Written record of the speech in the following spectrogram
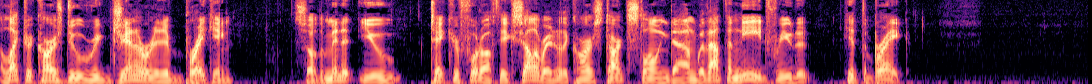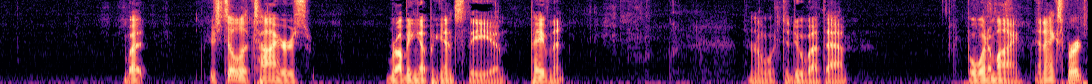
electric cars do regenerative braking. So the minute you take your foot off the accelerator, the car starts slowing down without the need for you to hit the brake. But you're still the tires rubbing up against the uh, pavement. I don't know what to do about that. But what am I? An expert?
